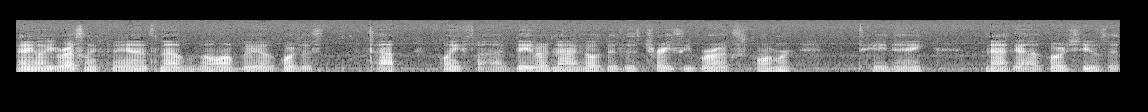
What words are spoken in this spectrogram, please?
Hey, all you wrestling fans, now going on video. Of course, it's top 25 Diva Knockout. This is Tracy Brooks, former TNA Knockout. Of course, she was a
